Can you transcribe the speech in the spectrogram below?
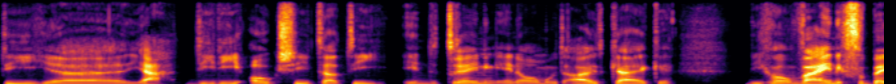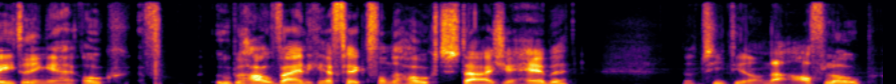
die, eh, ja, die die ook ziet dat die in de training enorm moet uitkijken. Die gewoon weinig verbeteringen, ook überhaupt weinig effect van de hoogtestage hebben. Dat ziet hij dan na afloop.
